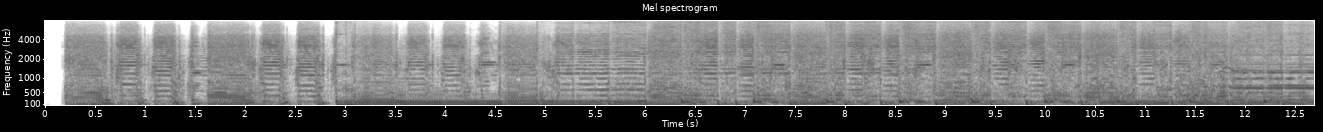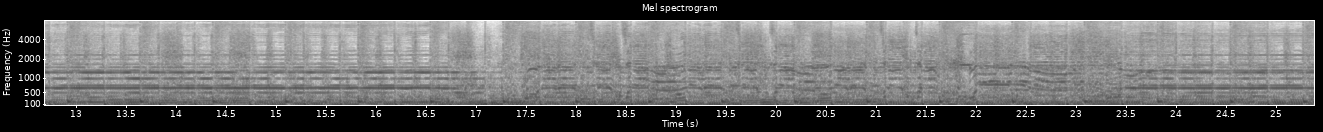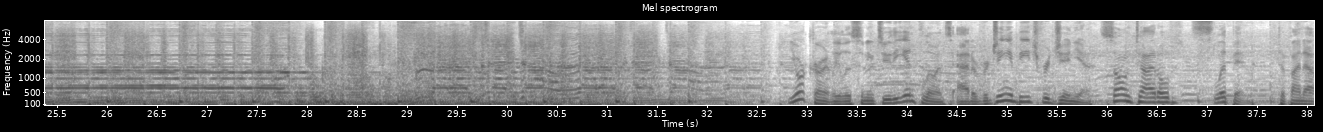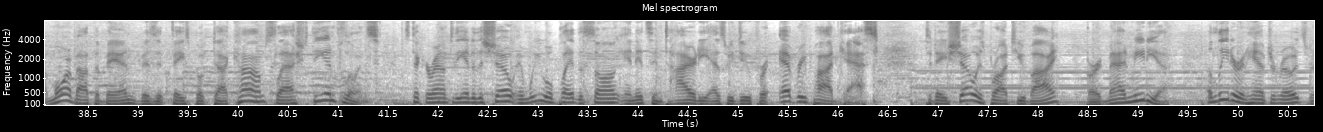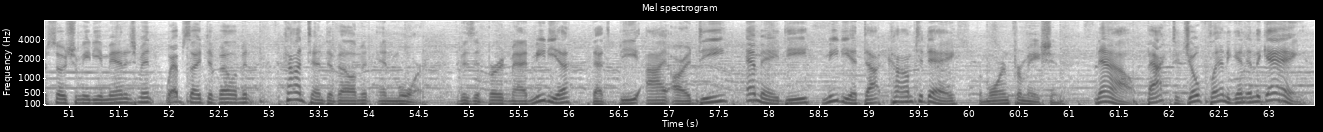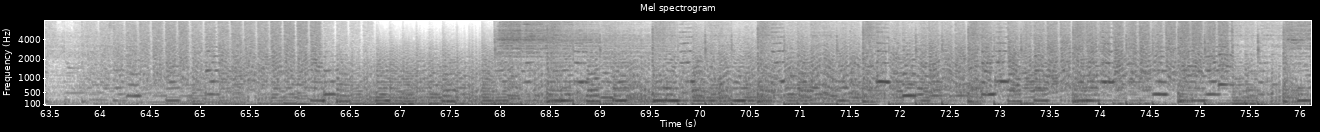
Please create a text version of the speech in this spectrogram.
You're currently listening to The Influence out of Virginia Beach, Virginia, song titled Slippin'. To find out more about the band, visit facebook.com slash The Influence. Stick around to the end of the show and we will play the song in its entirety as we do for every podcast. Today's show is brought to you by Birdmad Media, a leader in Hampton Roads for social media management, website development, content development, and more. Visit Birdmad Media, that's B I R D M A D, media.com today for more information. Now, back to Joe Flanagan and the gang.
